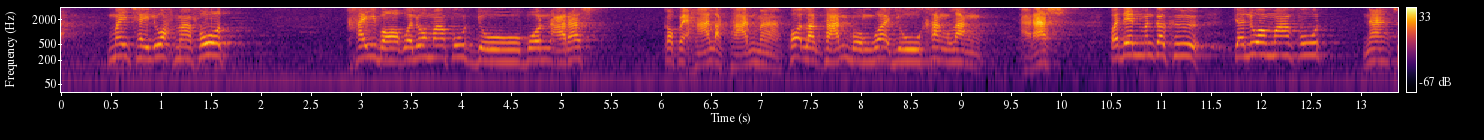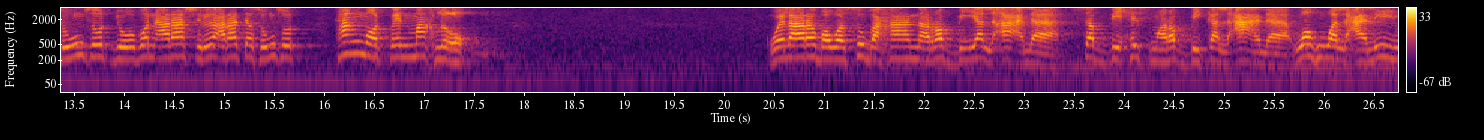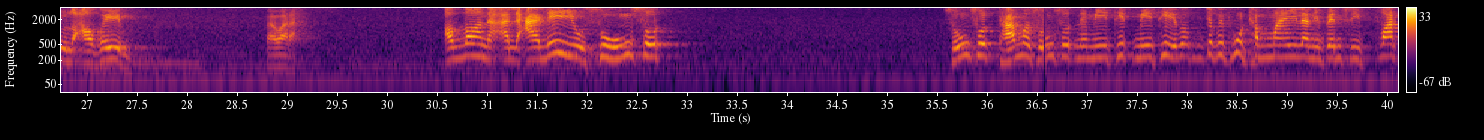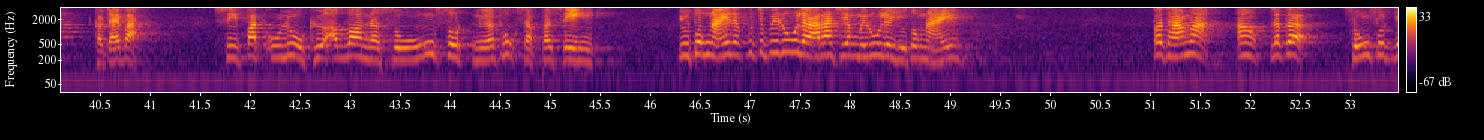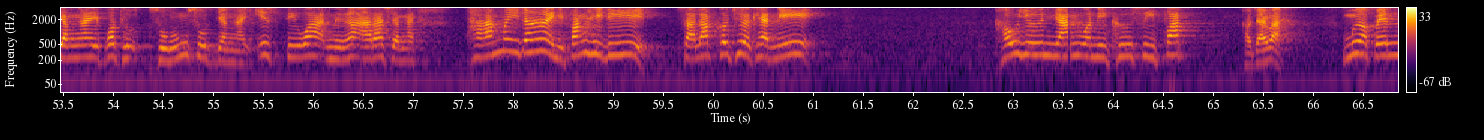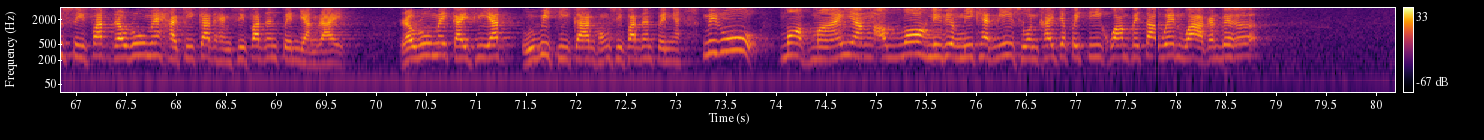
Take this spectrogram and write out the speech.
ไม่ใช่ลวดมาฟูดใครบอกว่าลวดมาฟูดอยู่บนอารัชก็ไปหาหลักฐานมา เพราะหลักฐานบ่งว่าอยู่ข้างล่างอารัชประเด็นมันก็คือจะลวดมาฟูดนะสูงสุดอยู่บนอารัชหรืออารัชจะสูงสุด ทั้งหมดเป็นมักโลก เวลาเราบอกว่าซุบฮานะรับบียัลอาลาซับบิฮิสมารับบิกัลอาลาวะวัลอาลียุแปลว่าอะไรอัลลอฮ์นะอัลอาลีอยู่สูงสุด สูงสุดถามว่าสูงสุดเนี่ยมีทิศมีที่ว่าจะไปพูดทำไมล่ะนี่เป็นสีฟัตเข้าใจปะสีฟัตอูลูคืออัลลอฮ์นะสูงสุดเหนือทุกสรรพสิ่ง อยู่ตรงไหนล่ะกูจะไปรู้เลยอาราเชียงไม่รู้เลยอยู่ตรงไหน ก็ถามว่าเอ้าแล้วก็สูงสุดยังไงพอถึงสูงสุดยังไง อิสติวะเหนืออารัชยังไง ถามไม่ได้นี่ฟังให้ดีสารับเขาเชื่อแค่นี้ เขายืนยันว่านี่คือสีฟัดเข้าใจป่ะเมื่อเป็นสีฟัดเรารู้ไหมฮากิกัตแห่งสีฟัดนั้นเป็นอย่างไร เรารู้ไหมไกฟิยัตหรือวิธีการของสีฟัดนั้นเป็นไง ไม่รู้มอบหมายอย่างอัลลอฮ์ในเรื่องมีแค่นี้ ส่วนใครจะไปตีความไปตะเว้นว่ากันไปเถอะ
